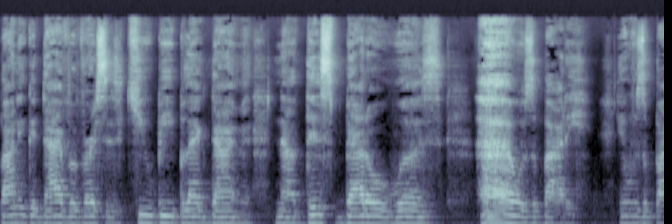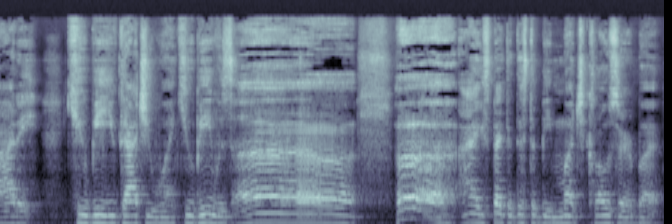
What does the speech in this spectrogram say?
Bonnie Godiva versus QB Black Diamond. Now, this battle was, it was a body. It was a body. QB, you got you one. QB was, uh, uh, I expected this to be much closer, but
